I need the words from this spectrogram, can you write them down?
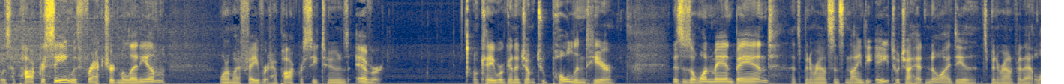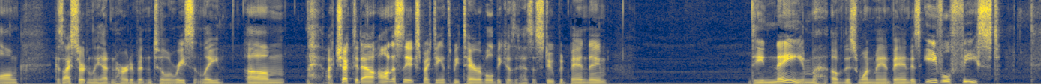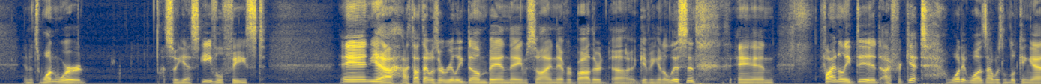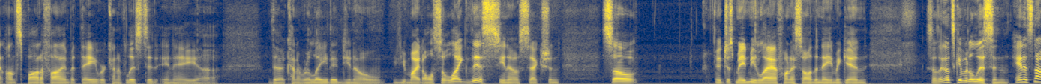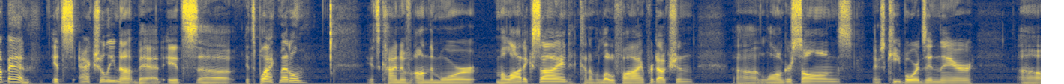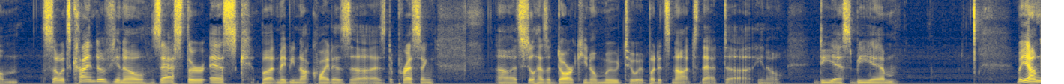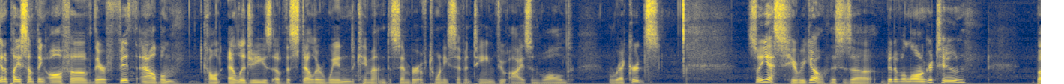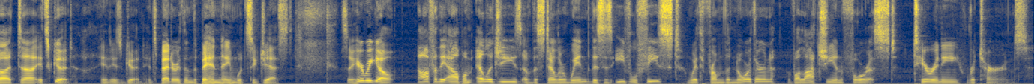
Was Hypocrisy with Fractured Millennium, one of my favorite Hypocrisy tunes ever. Okay, we're going to jump to Poland here. This is a one man band that's been around since 98, which I had no idea it's been around for that long, because I certainly hadn't heard of it until recently. Um, I checked it out, honestly expecting it to be terrible because it has a stupid band name. The name of this one man band is Evilfeast, and it's one word. So, yes, Evilfeast. And yeah, I thought that was a really dumb band name, so I never bothered uh, giving it a listen. and finally did. I forget what it was I was looking at on Spotify, but they were kind of listed in a uh, the kind of related, you know, you might also like this, you know, section. So it just made me laugh when I saw the name again. So I was like, let's give it a listen, and it's not bad. It's actually not bad. It's uh, it's black metal. It's kind of on the more melodic side, kind of lo-fi production, uh, longer songs. There's keyboards in there. Um, so it's kind of you know Xasthur esque, but maybe not quite as uh, as depressing. Uh, it still has a dark you know mood to it, but it's not that uh, you know DSBM. But yeah, I'm gonna play something off of their fifth album called Elegies of the Stellar Wind. Came out in December of 2017 through Eisenwald Records. So yes, here we go. This is a bit of a longer tune, but uh, it's good. It is good. It's better than the band name would suggest. So here we go. Off of the album Elegies of the Stellar Wind, this is Evilfeast with From the Northern Wallachian Forest. Tyranny returns.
